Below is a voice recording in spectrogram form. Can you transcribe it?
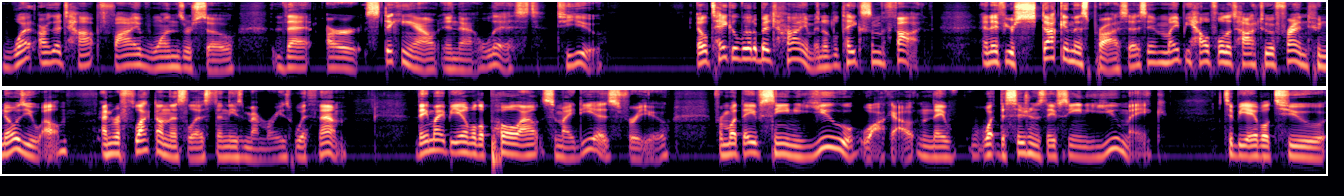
What are the top five ones or so that are sticking out in that list to you? It'll take a little bit of time and it'll take some thought. And if you're stuck in this process, it might be helpful to talk to a friend who knows you well and reflect on this list and these memories with them. They might be able to pull out some ideas for you from what they've seen you walk out and they what decisions they've seen you make to be able to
